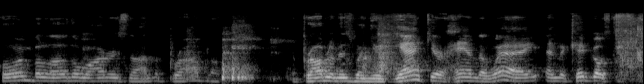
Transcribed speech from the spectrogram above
Going below the water is not the problem. The problem is when you yank your hand away and the kid goes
